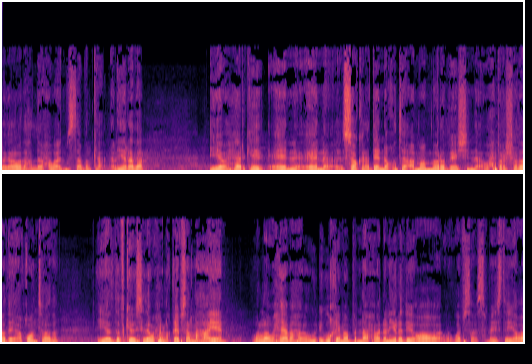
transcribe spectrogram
lagala wada hadlay waxa waa mustaqbalka dhallinyarada iyo heerkay soccer hadday noqoto ama motivation waxbarashadooda ee aqoontooda iyo dadka sida wax la qaybsan lahaayeen. Wallah waxyaabaha igu qiimo badnaa waxaa dhalinyaradii oo website samaystay oo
